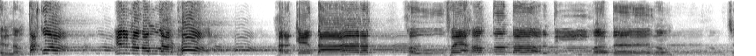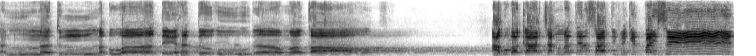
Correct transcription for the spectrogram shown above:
এর নাম তাকুয়া এর নাম আল্লাহর ভয়। হরকে দারত খৌফ হক দার দিল মদগম জন্নতুল মাওয়া দেহত উরা মাকা আবু বাকার জান্নাতের সার্টিফিকেট পাইছেন।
